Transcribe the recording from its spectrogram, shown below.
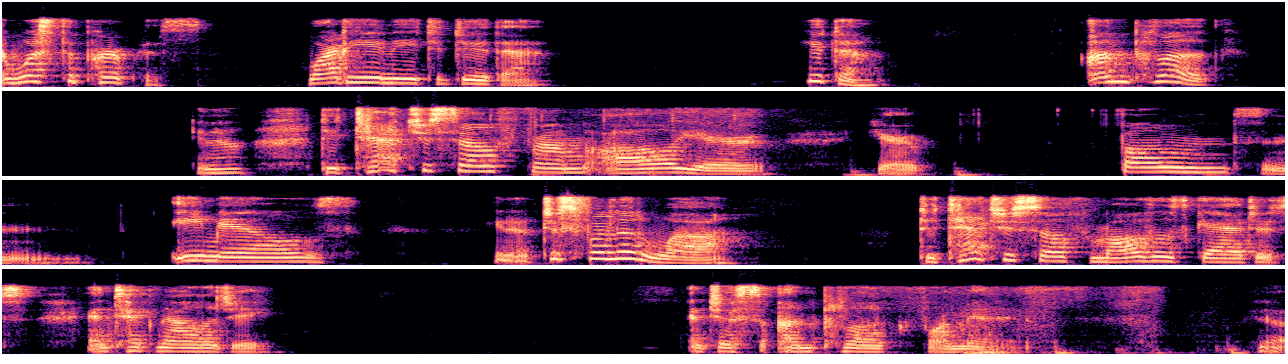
And what's the purpose? Why do you need to do that? You don't. Unplug. You know, detach yourself from all your your phones and emails, you know, just for a little while. Detach yourself from all those gadgets and technology and just unplug for a minute. You know,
